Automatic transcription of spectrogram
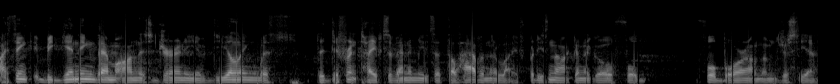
I think, beginning them on this journey of dealing with the different types of enemies that they'll have in their life, but he's not going to go full, full bore on them just yet.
